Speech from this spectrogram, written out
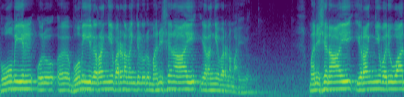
ഭൂമിയിൽ ഒരു ഭൂമിയിൽ ഇറങ്ങി വരണമെങ്കിൽ ഒരു മനുഷ്യനായി ഇറങ്ങി വരണമായിരുന്നു. മനുഷ്യനായി ഇറങ്ങി വരുവാൻ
